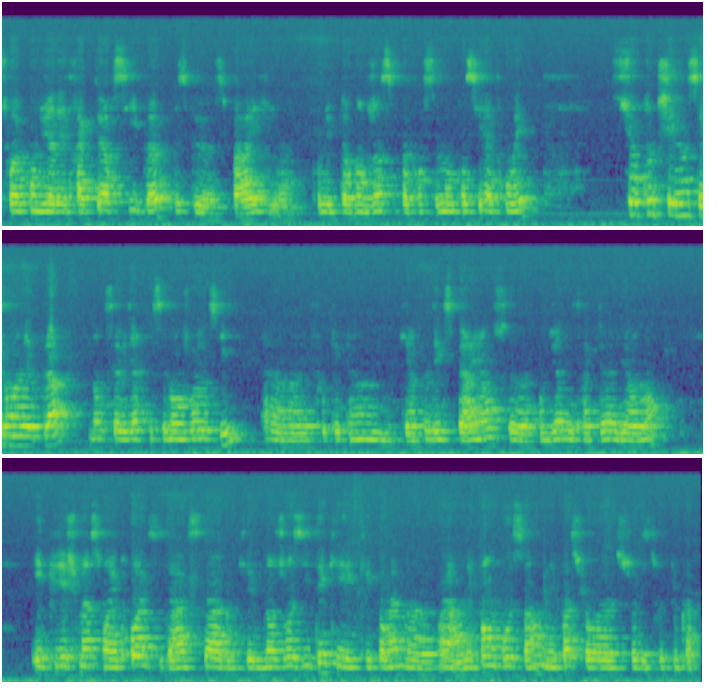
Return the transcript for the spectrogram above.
soit conduire des tracteurs s'ils peuvent, parce que c'est pareil, conducteur d'engin, c'est pas forcément facile à trouver. Surtout que chez nous, c'est loin d'être plat, donc ça veut dire que c'est dangereux aussi. Euh, il faut quelqu'un qui a un peu d'expérience à euh, conduire des tracteurs et. Et puis les chemins sont étroits, etc. etc. donc il y a une dangerosité qui est, qui est quand même. Euh, voilà, on n'est pas en beau sein, on n'est pas sur, sur des trucs tout plats.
